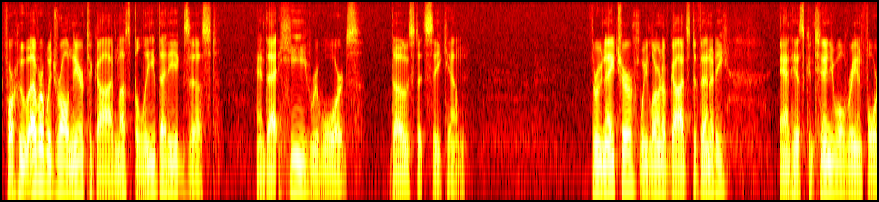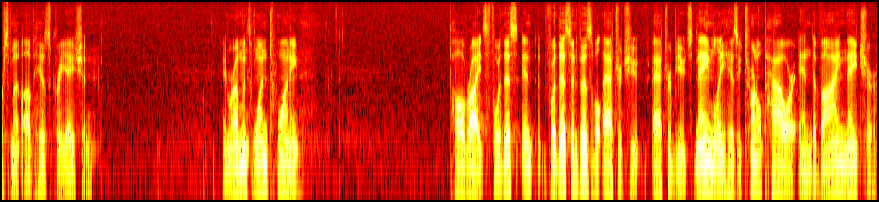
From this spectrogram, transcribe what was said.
For whoever would draw near to God must believe that he exists and that he rewards those that seek him. Through nature, we learn of God's divinity and his continual reinforcement of his creation. In Romans 1:20, Paul writes, for this, in, for this invisible attribute, attributes, namely his eternal power and divine nature,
